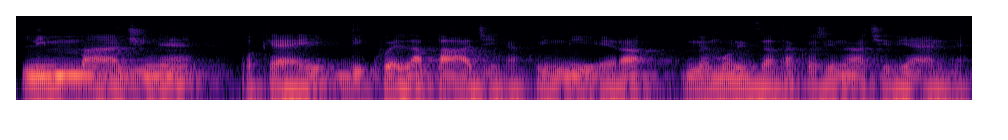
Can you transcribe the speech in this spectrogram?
l'immagine ok, di quella pagina, quindi era memorizzata così nella CDN.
